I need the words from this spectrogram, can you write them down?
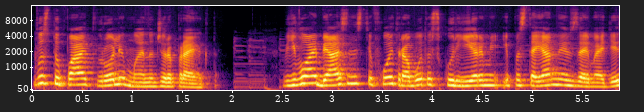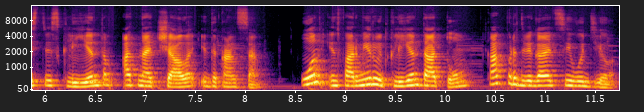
выступает в роли менеджера проекта. В его обязанности входит работа с курьерами и постоянное взаимодействие с клиентом от начала и до конца. Он информирует клиента о том, как продвигается его дело,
